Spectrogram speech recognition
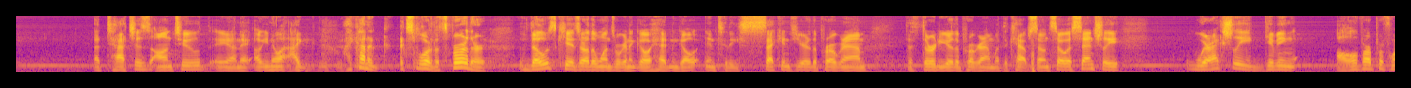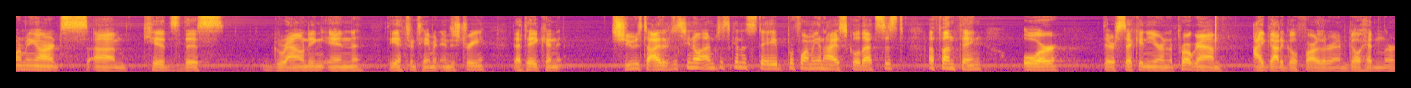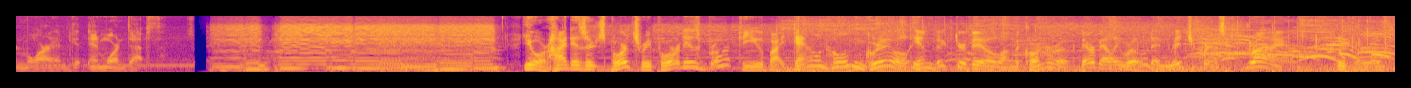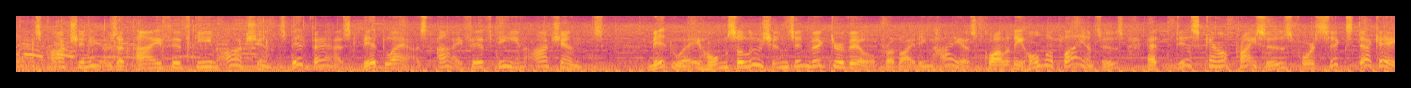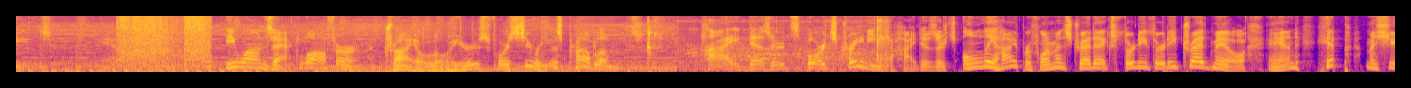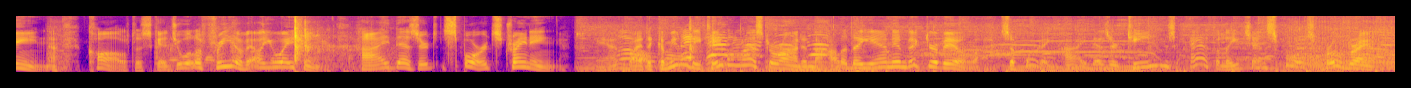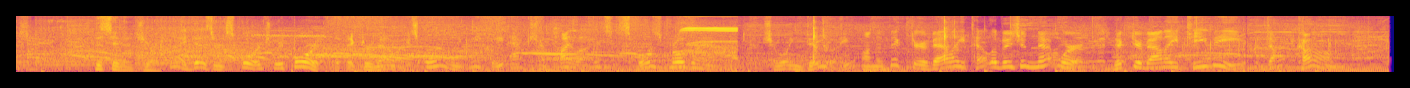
attaches onto, you know, they, oh, you know what, I, I kind of explore this further. Those kids are the ones we're going to go ahead and go into the second year of the program, the third year of the program with the capstone. So essentially, we're actually giving all of our performing arts um, kids this grounding in the entertainment industry that they can choose to either just, you know, I'm just going to stay performing in high school, that's just a fun thing, or their second year in the program, I got to go farther and go ahead and learn more and get in more in depth. Your High Desert Sports Report is brought to you by Down Home Grill in Victorville on the corner of Bear Valley Road and Ridgecrest Drive. The world class auctioneers at I 15 Auctions. Bid fast, bid last. I 15 Auctions. Midway Home Solutions in Victorville, providing highest quality home appliances at discount prices for six decades. And Ewan Zach Law Firm, trial lawyers for serious problems. High Desert Sports Training, High Desert's only high performance TreadX 3030 treadmill and hip machine. Call to schedule a free evaluation. High Desert Sports Training. And by the Community Table Restaurant in the Holiday Inn in Victorville, supporting High Desert teams, athletes, and sports programs. This is your High Desert Sports Report, the Victor Valley's only weekly action highlights sports program, showing daily on the Victor Valley Television Network, victorvalleytv.com.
